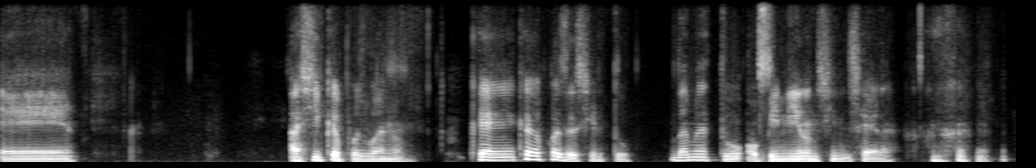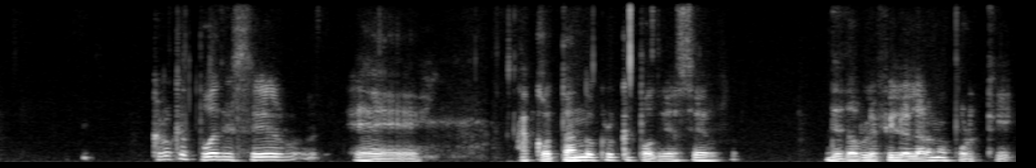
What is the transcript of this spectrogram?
Eh, así que, pues bueno, ¿qué, ¿qué me puedes decir tú? Dame tu opinión sincera. Creo que puede ser, eh, acotando, creo que podría ser de doble filo el arma porque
